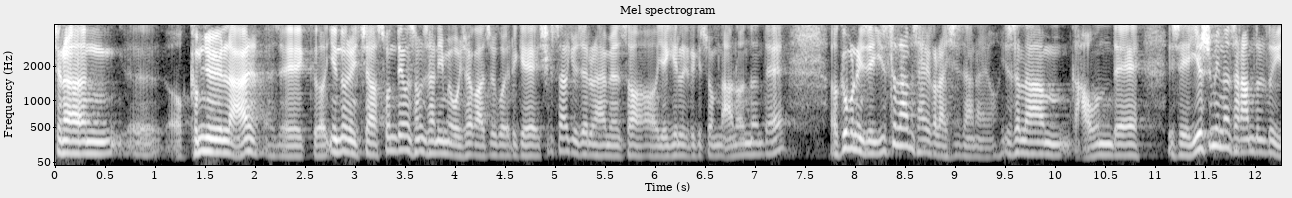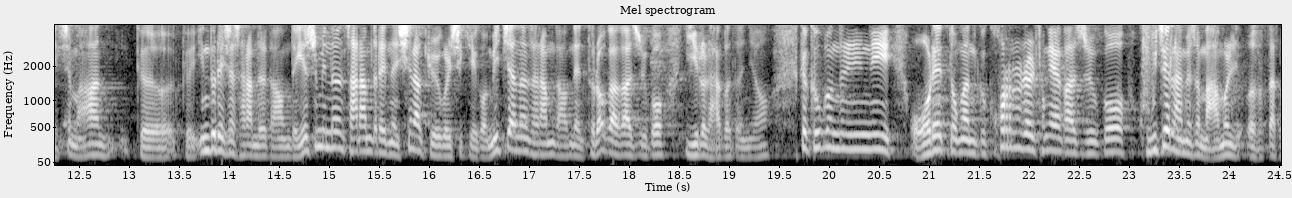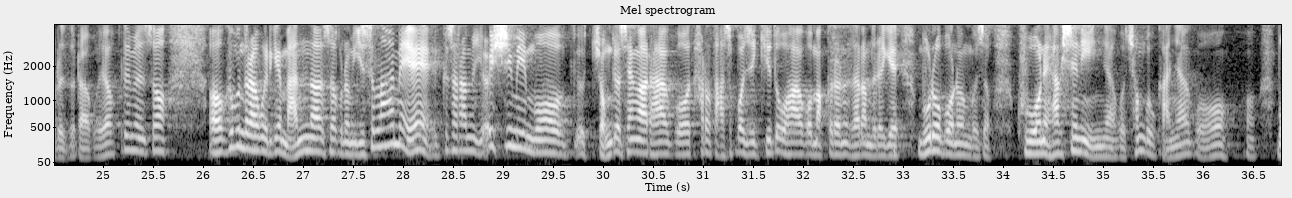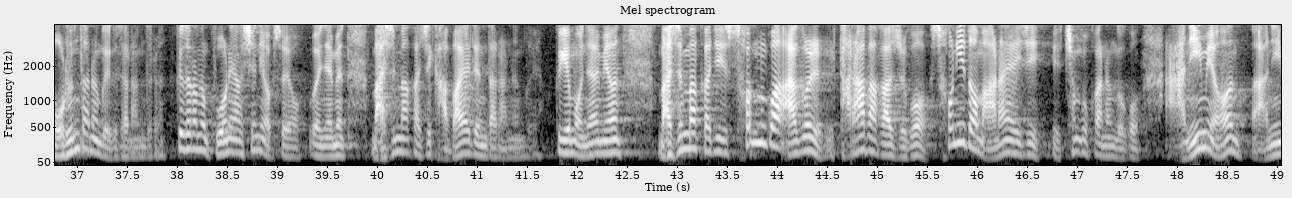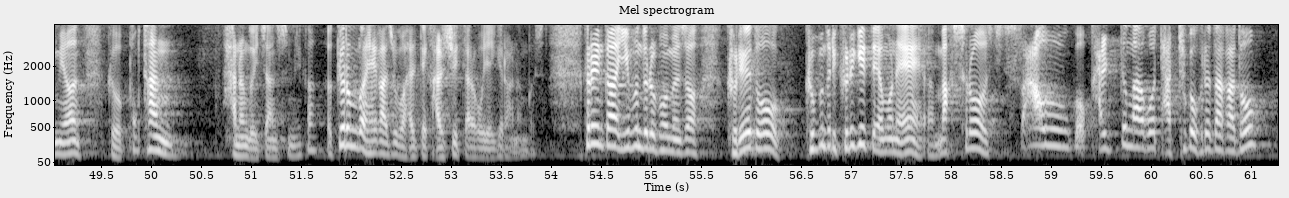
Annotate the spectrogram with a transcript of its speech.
어. 지난 어, 금요일 날 이제 그 인도네시아 손대영 선사님이 오셔가지고 이렇게 식사 교제를 하면서 얘기를 이렇게 좀 나눴는데 어, 그분은 이제 이슬람 사역을 하시잖아요. 이슬람 가운데 이제 예수 믿는 사람들도 있지만 그, 그 인도네시아 사람들 가운데 예수 믿는 사람들에 있는 신학 교육을 시키고 믿지 않는 사람 가운데 들어가 가지고 일을 하거든요. 그러니까 그분이 오랫동안 그 코로나를 통해 가지고 구제를 하면서 마음을 얻었다 그러더라고요. 그러면서 어, 그분들하고 이렇게 만나서 그럼 이슬람에 그 사람은 열심히 뭐그 종교 생활하고 하루 다섯 번씩 기도하고 막 그러는 사람들에게 물어보는 거죠. 구원의 확신이 있냐고 천국 가냐고 어, 모른다는 거예요. 그 사람들은 그 사람은 구원의 확신이 없어요. 왜냐하면 마지막까지 가봐야 된다라는 거예요. 그게 뭐냐면 마지막까지 선과 악을 달아봐 가지고 선이 더 많아야지 천국 가는 거고 아니면 아니면 그 폭탄 하는 거 있지 않습니까? 그런 거 해가지고 할 때 갈 수 있다고 얘기를 하는 거죠. 그러니까 이분들을 보면서 그래도 그분들이 그러기 때문에 막 서로 싸우고 갈등하고 다투고 그러다가도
